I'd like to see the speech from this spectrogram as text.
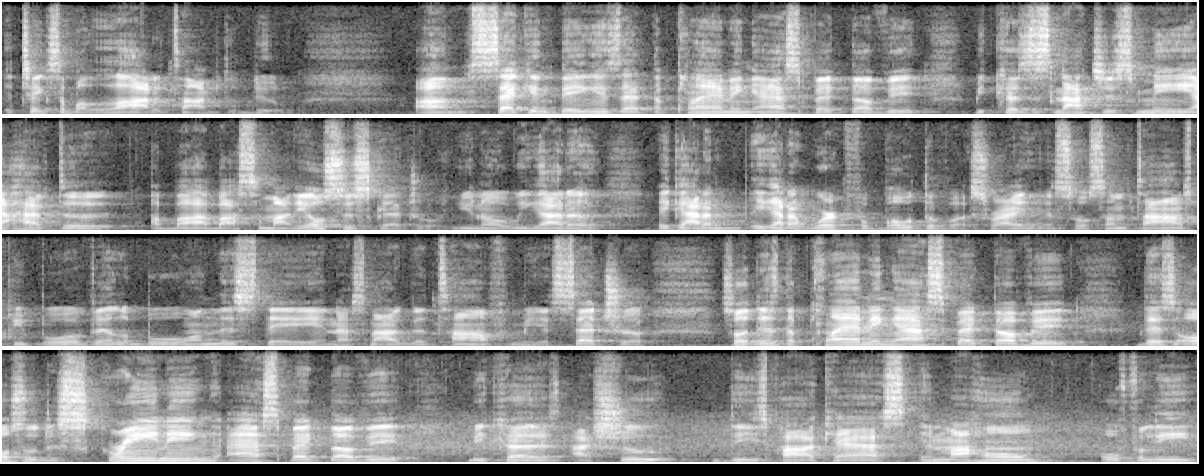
it takes up a lot of time to do. Um, second thing is that the planning aspect of it, because it's not just me, I have to abide by somebody else's schedule. You know, we gotta, it gotta, it gotta work for both of us, right? And so sometimes people are available on this day, and that's not a good time for me, etc. So there's the planning aspect of it. There's also the screening aspect of it, because I shoot these podcasts in my home. Hopefully,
